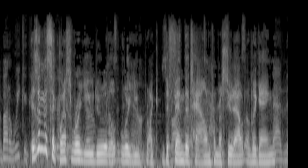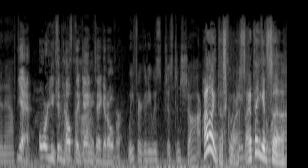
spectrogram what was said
About a week ago, Isn't this a quest where you do a, comes into where you like defend the town from a he suit of the gang? Bad men after yeah, or you He's can help to the gang take it over. We figured he was just in shock. I like this So quest. I think it's a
